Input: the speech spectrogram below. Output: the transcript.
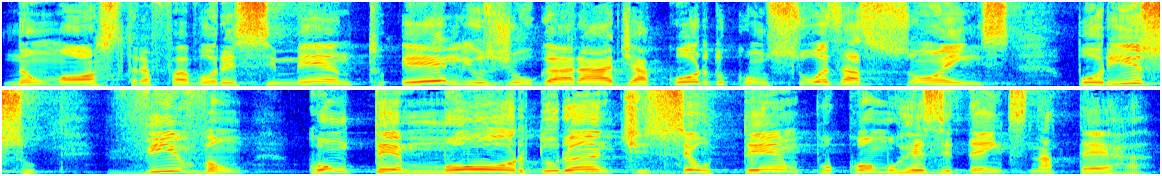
não mostra favorecimento, ele os julgará de acordo com suas ações. Por isso, vivam com temor durante seu tempo como residentes na terra.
